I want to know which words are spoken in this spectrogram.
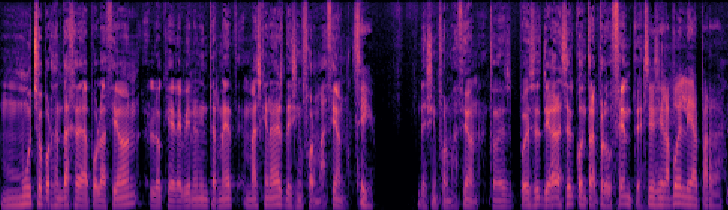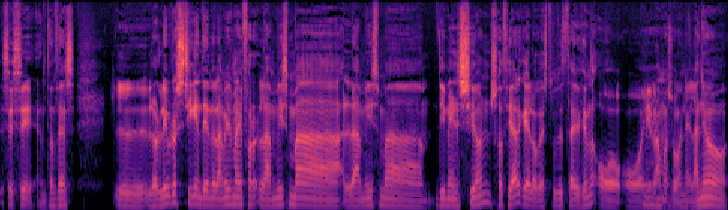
mucho porcentaje de la población, lo que le viene en Internet más que nada es desinformación. Sí, Desinformación. Entonces puede ser- llegar a ser contraproducente. sí, sí, la puedes liar parda. Sí, sí. Entonces, los libros siguen teniendo la misma, la misma, la misma dimensión social que lo que tú te estás diciendo, o, o, eh, Mm. vamos, o en el año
